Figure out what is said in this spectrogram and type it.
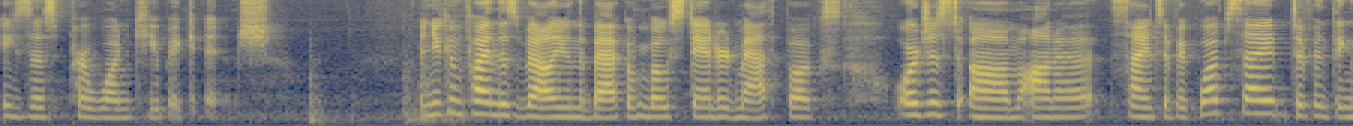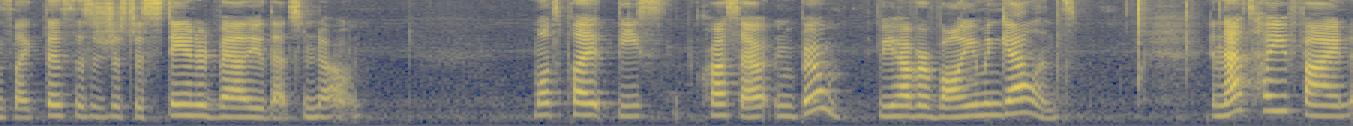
exist per one cubic inch. And you can find this value in the back of most standard math books or just um, on a scientific website, different things like this. This is just a standard value that's known. Multiply these cross out and boom, we have our volume in gallons. And that's how you find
